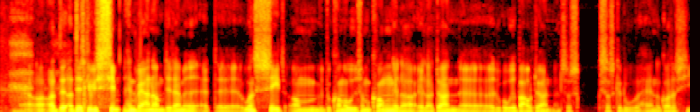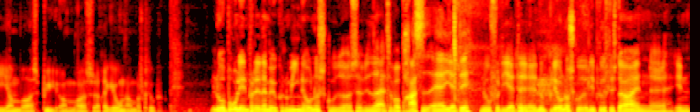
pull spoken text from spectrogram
og, og, det, og det skal vi simpelthen værne om, det der med, at øh, uanset om du kommer ud som konge, eller, eller døren, øh, du går ud af bagdøren, så, så skal du have noget godt at sige om vores by, om vores region, om vores klub nu er Bolig inde på det der med økonomien og underskud og så videre. Altså, hvor presset er I af det nu? Fordi at, øh, nu bliver underskuddet lige pludselig større end, øh, end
